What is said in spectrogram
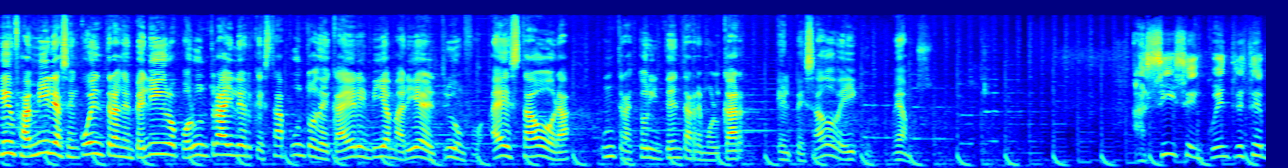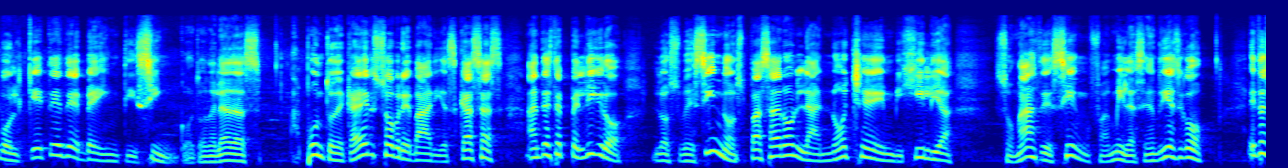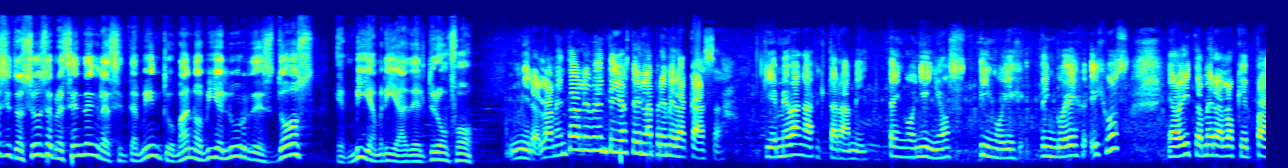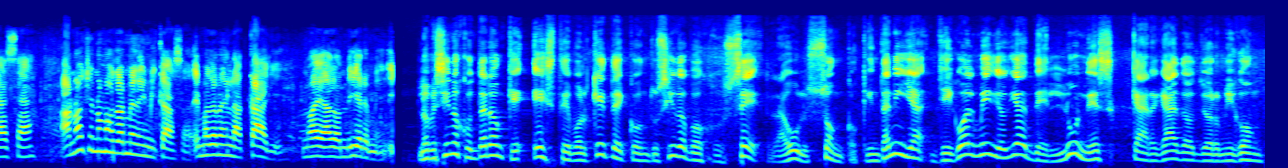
En familias se encuentran en peligro por un tráiler que está a punto de caer en Villa María del Triunfo. A esta hora, un tractor intenta remolcar el pesado vehículo. Veamos. Así se encuentra este volquete de 25 toneladas a punto de caer sobre varias casas. Ante este peligro, los vecinos pasaron la noche en vigilia. Son más de 100 familias en riesgo. Esta situación se presenta en el asentamiento humano Villa Lourdes 2 en Villa María del Triunfo. Mira, lamentablemente yo estoy en la primera casa, que me van a afectar a mí. Tengo niños, tengo, tengo hijos, y ahorita mira lo que pasa. Anoche no hemos dormido en mi casa, hemos dormido en la calle, no hay a dónde irme. Los vecinos contaron que este volquete, conducido por José Raúl Sonco Quintanilla, llegó al mediodía del lunes cargado de hormigón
